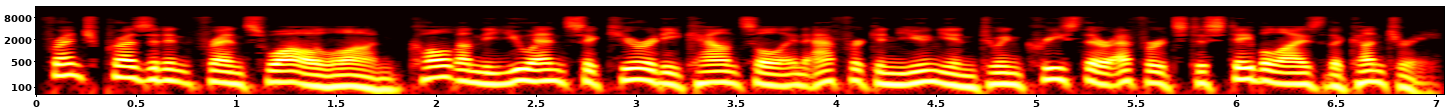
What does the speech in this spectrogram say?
French President François Hollande called on the UN Security Council and African Union to increase their efforts to stabilize the country.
